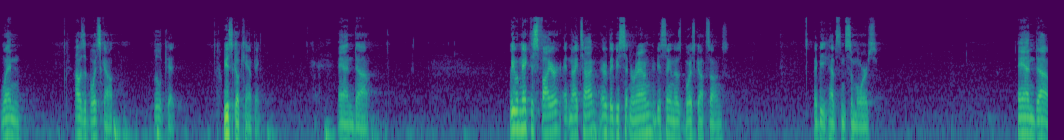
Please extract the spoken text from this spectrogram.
When I was a Boy Scout, little kid, we used to go camping. And uh, we would make this fire at nighttime. Everybody be sitting around and be singing those Boy Scout songs. Maybe have some s'mores. And uh,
